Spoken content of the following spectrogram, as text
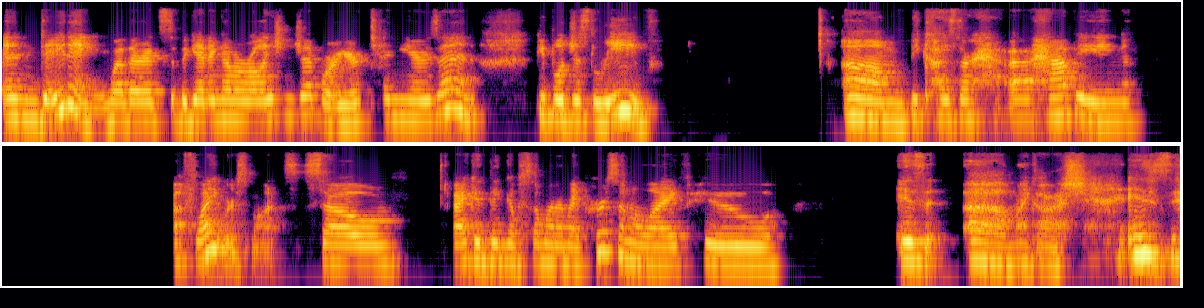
in dating whether it's the beginning of a relationship or you're 10 years in people just leave um, because they're ha- uh, having a flight response. So i can think of someone in my personal life who is oh my gosh is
